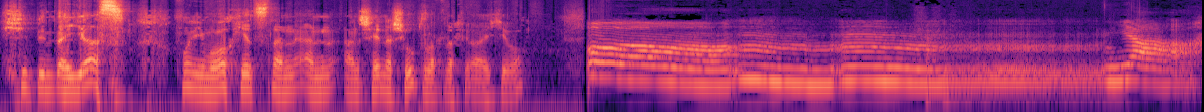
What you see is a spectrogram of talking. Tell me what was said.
Ich bin der Jas und ich mache jetzt einen, einen, einen schönen Schublattler für euch, ja? Oh, mm, mm, ja,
